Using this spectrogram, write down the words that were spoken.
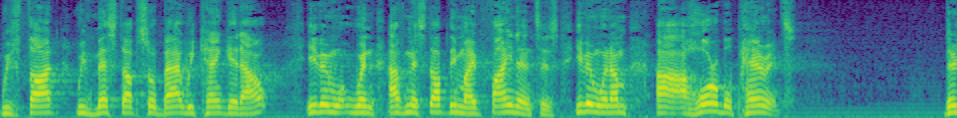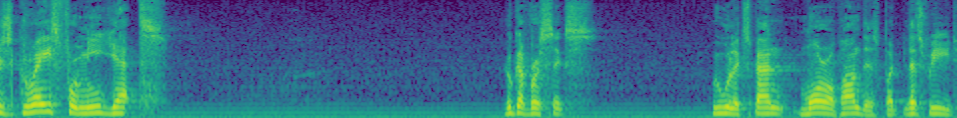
we've thought we've messed up so bad we can't get out, even when I've messed up in my finances, even when I'm a horrible parent, there's grace for me yet. Look at verse 6. We will expand more upon this, but let's read.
